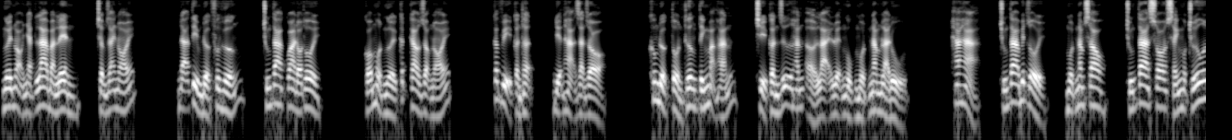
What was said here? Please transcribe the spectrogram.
Người nọ nhặt la bàn lên, chậm rãi nói. Đã tìm được phương hướng, chúng ta qua đó thôi. Có một người cất cao giọng nói. Các vị cẩn thận, điện hạ dặn dò. Không được tổn thương tính mạng hắn, chỉ cần giữ hắn ở lại luyện ngục một năm là đủ. Ha ha, chúng ta biết rồi, một năm sau, chúng ta so sánh một chút.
